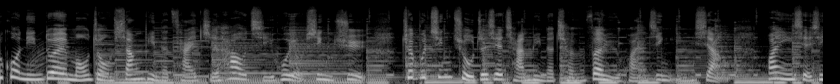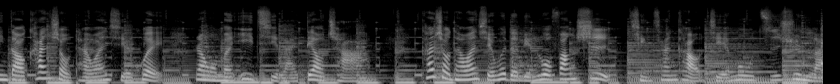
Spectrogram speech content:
如果您对某种商品的材质好奇或有兴趣，却不清楚这些产品的成分与环境影响，欢迎写信到看守台湾协会，让我们一起来调查。看守台湾协会的联络方式，请参考节目资讯栏。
